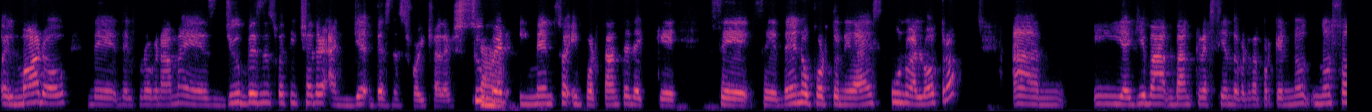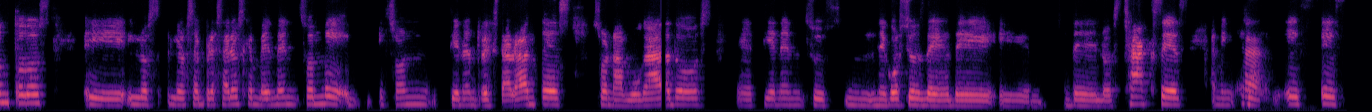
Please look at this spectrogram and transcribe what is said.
el motto del programa es do business with each other and get business for each other. Súper inmenso, importante de que se, se, den oportunidades uno al otro y allí van creciendo, ¿verdad? Porque no, no son todos eh, los, los, empresarios que venden son de, son, tienen restaurantes, son abogados, eh, tienen sus negocios de, de, eh, de los taxes. I mean, es, es,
